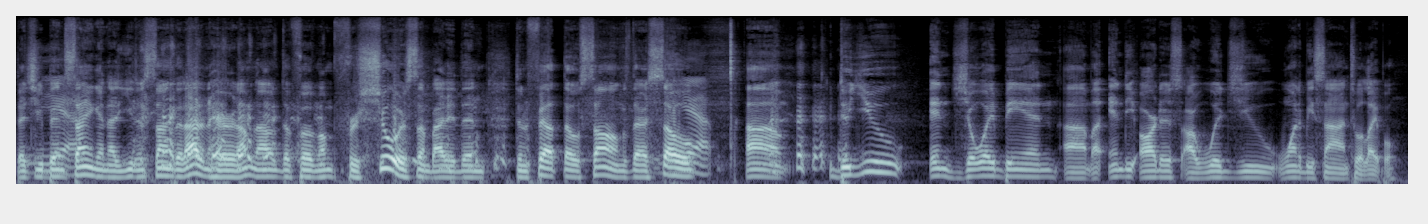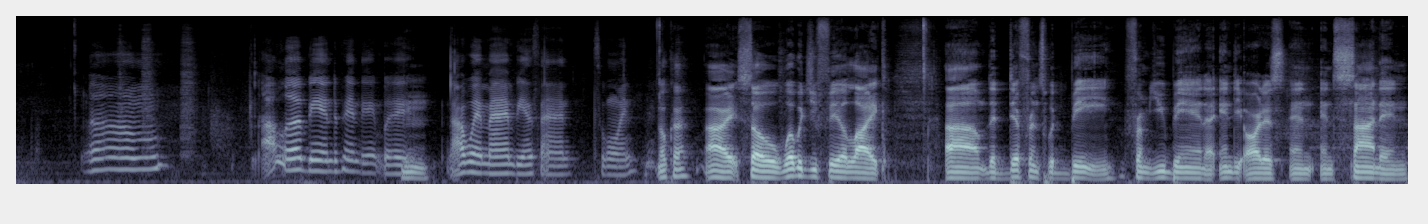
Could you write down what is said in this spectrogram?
that you've been Yeah. singing, that you done sung that I didn't heard. I'm not the for, I'm for sure somebody then then felt those songs there. So, Yeah. um, do you enjoy being um, an indie artist, or would you want to be signed to a label? Um, I love being independent, but Mm. I wouldn't mind being signed to one. Okay. All right. So, what would you feel like um, the difference would be from you being an indie artist and and signing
